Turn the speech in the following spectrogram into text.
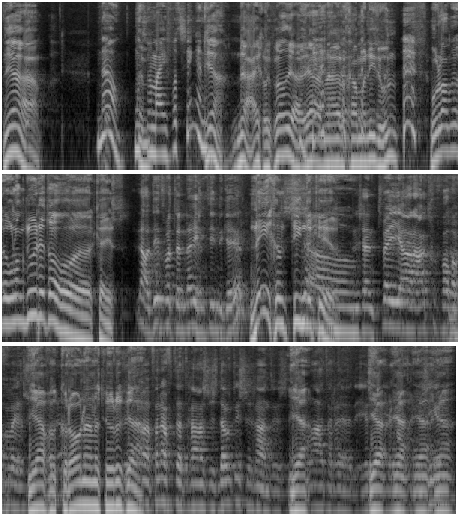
Ja, Nou, moeten we maar even wat zingen nu? ja nou, eigenlijk wel. Ja. Ja, nou, dat gaan we niet doen. Hoe lang, hoe lang doe je dit al, eh, Kees? Nou, dit wordt de negentiende keer. Negentiende Zo. keer. We zijn twee jaar uitgevallen vanwege Ja, van corona natuurlijk. Dus, Ja. maar vanaf dat Hazes dood is gegaan. Dus Ja. later eh, de eerste Ja, keer ja, ja, ja.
